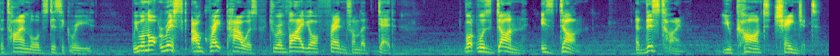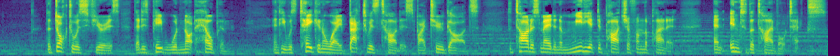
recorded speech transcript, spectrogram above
The Time Lords disagreed. We will not risk our great powers to revive your friend from the dead. What was done is done, and this time, you can't change it. The doctor was furious that his people would not help him, and he was taken away back to his TARDIS by two guards. The TARDIS made an immediate departure from the planet and into the time vortex.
